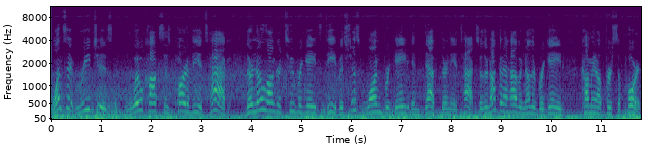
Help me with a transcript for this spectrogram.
Once it reaches Wilcox's part of the attack, they're no longer two brigades deep. It's just one brigade in depth during the attack. So they're not going to have another brigade coming up for support.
